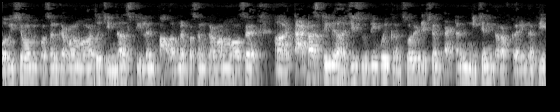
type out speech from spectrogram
ભવિષ્યમાં બી પસંદ કરવાનું આવે તો જિંદાલ સ્ટીલ એન્ડ પાવરને પસંદ કરવાનું આવશે. ટાટા સ્ટીલે હજી સુધી કોઈ કન્સોલિડેશન પેટર્ન નીચેની તરફ કરી નથી.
